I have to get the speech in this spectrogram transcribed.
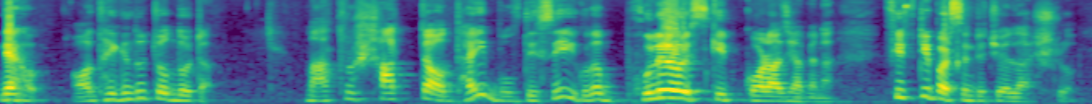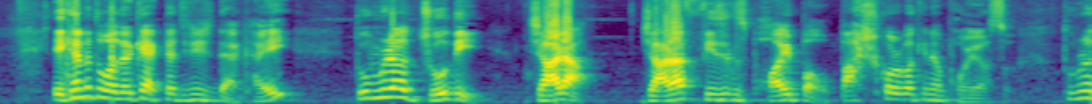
দেখো, অধ্যায় কিন্তু চোদ্দোটা। মাত্র সাতটা অধ্যায় বলতেছি, এগুলো ভুলেও স্কিপ করা যাবে না। ফিফটি পার্সেন্টে চলে আসলো। এখানে তোমাদেরকে একটা জিনিস দেখাই, তোমরা যদি যারা যারা ফিজিক্স ভয় পাও পাশ করবা কিনা ভয় আসো তোমরা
